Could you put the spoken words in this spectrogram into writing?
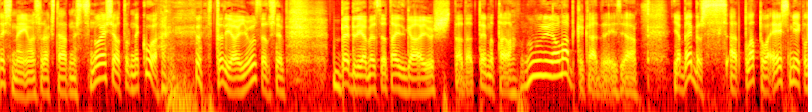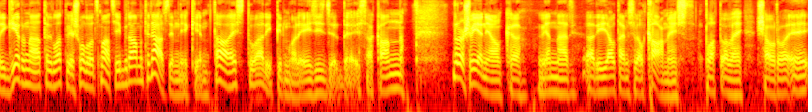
nesmējos, rakstā Ernests. Nu, es jau tur neko. tur jau jūs ar šiem bebriem esat aizgājuši tādā tematā. Nu, jau labi, ka kādreiz, jā. Ja bebrs ar plato esmieklīgi ierunāt, arī latviešu valodas mācību grāmatu ir ārzemniekiem. Tā es to arī pirmo reizi izdzirdēju, saka Anna. Droši vien jau, ka vienmēr arī jautājums vēl, kā mēs plato vai šauro e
